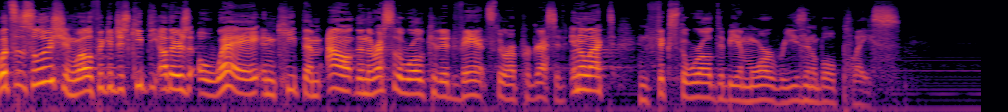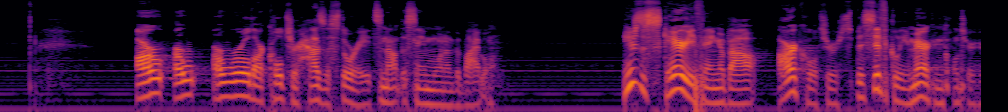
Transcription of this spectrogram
What's the solution? Well, if we could just keep the others away and keep them out, then the rest of the world could advance through our progressive intellect and fix the world to be a more reasonable place. Our, our, our world, our culture has a story. It's not the same one of the Bible. Here's the scary thing about our culture, specifically American culture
